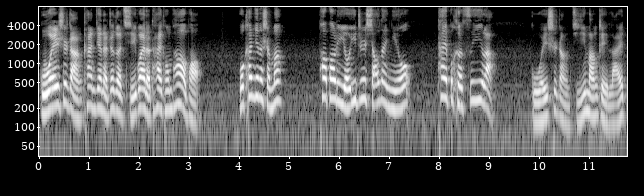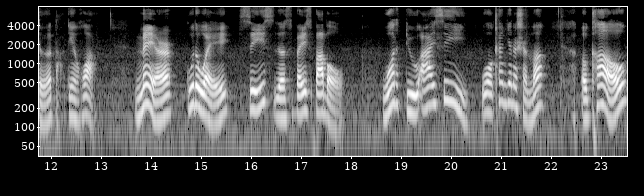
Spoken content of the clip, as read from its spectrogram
古威市长看见了这个奇怪的太空泡泡。我看见了什么？ 泡泡里有一只小奶牛，太不可思议了！古维市长急忙给莱德打电话。Mayor Goodway sees the space bubble. What do I see? 我看见了什么？A cow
